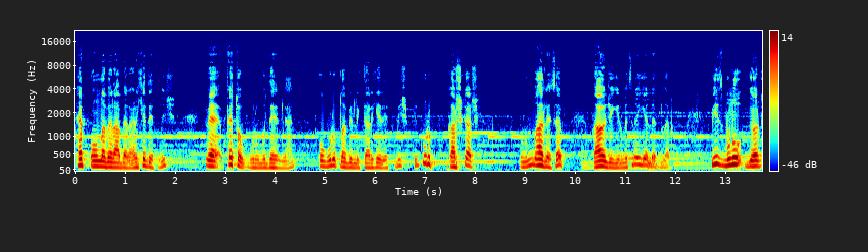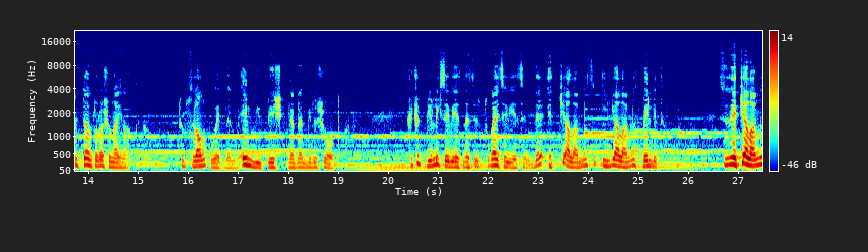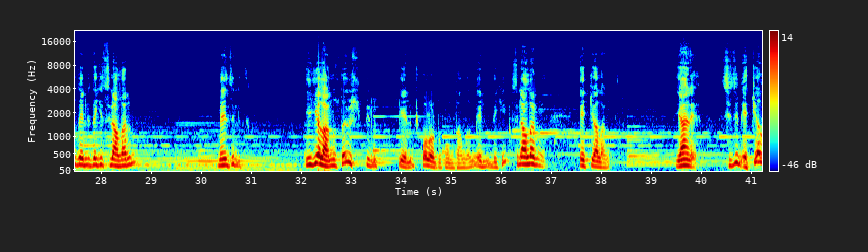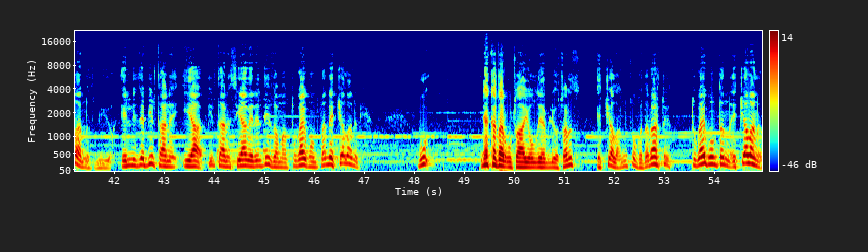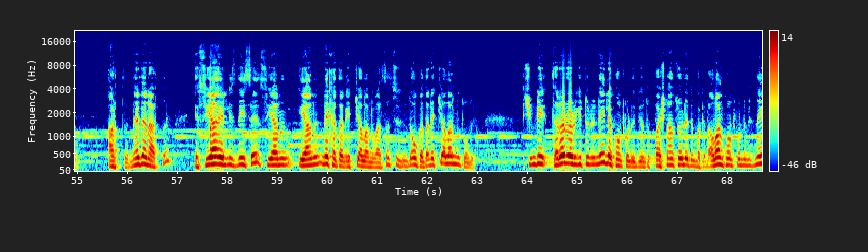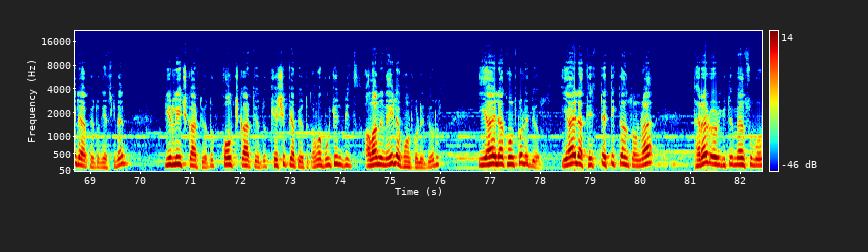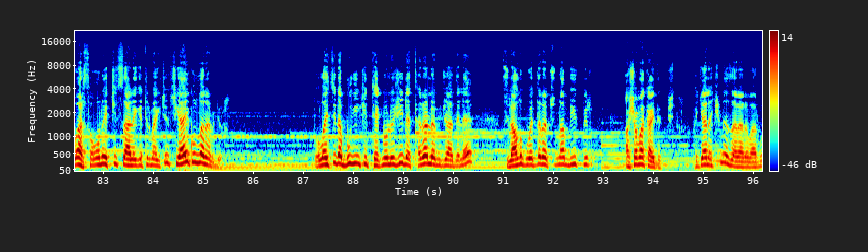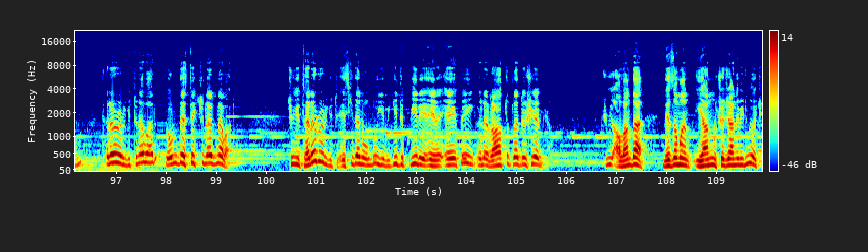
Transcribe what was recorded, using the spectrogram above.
Hep onunla beraber hareket etmiş ve FETÖ grubu denilen o grupla birlikte hareket etmiş bir grup karşı karşıya. Bunun maalesef daha önce girmesini engellediler. Biz bunu gördükten sonra şuna inandık. Türk Silahlı Kuvvetleri'nde en büyük değişikliklerden biri şu oldu. Küçük birlik seviyesinde siz Tugay seviyesinde etki alanınız, ilgi alanınız bellidir. Sizin etki alanınız elinizdeki silahların menzilidir. İlgi alanınız da üst birlik diyelim ki kolordu komutanlarının elindeki silahların etki alanıdır. Yani sizin etki alanınız büyüyor. Elinize bir tane İHA, bir tane SİHA verildiği zaman Tugay komutanın etki alanı büyüyor. Bu ne kadar uzağa yollayabiliyorsanız etki alanınız o kadar artıyor. Tugay komutanın etki alanı arttı. Neden arttı? E siyah elinizdeyse siyahın, İHA'nın ne kadar etki alanı varsa sizin de o kadar etki alanınız oluyor. Şimdi terör örgütünü neyle kontrol ediyorduk? Baştan söyledim bakın. Alan kontrolünü biz neyle yapıyorduk eskiden? Birliği çıkartıyorduk, kol çıkartıyorduk, keşif yapıyorduk. Ama bugün biz alanı neyle kontrol ediyoruz? İHA ile kontrol ediyoruz. İHA ile tespit ettikten sonra terör örgütü mensubu varsa onu etkisiz hale getirmek için SİHA'yı kullanabiliyoruz. Dolayısıyla bugünkü teknolojiyle terörle mücadele silahlı kuvvetler açısından büyük bir aşama kaydetmiştir. Pekala kime zararı var bunun? Terör örgütüne var ve onun destekçilerine var. Çünkü terör örgütü eskiden olduğu gibi gidip bir EYP'yi öyle rahatlıkla döşeyemiyor. Çünkü alanda ne zaman İHA'nın uçacağını bilmiyor ki.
